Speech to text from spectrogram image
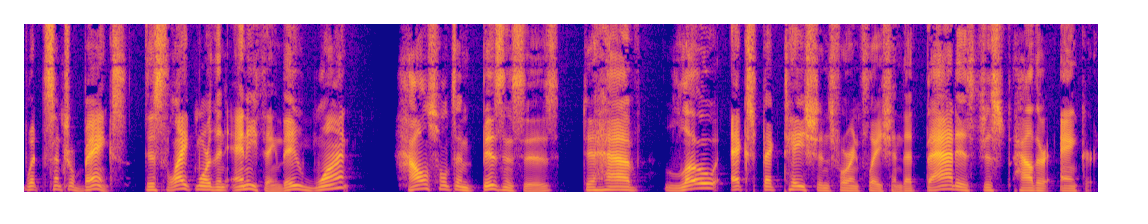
what central banks dislike more than anything. They want households and businesses to have low expectations for inflation, that that is just how they're anchored.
